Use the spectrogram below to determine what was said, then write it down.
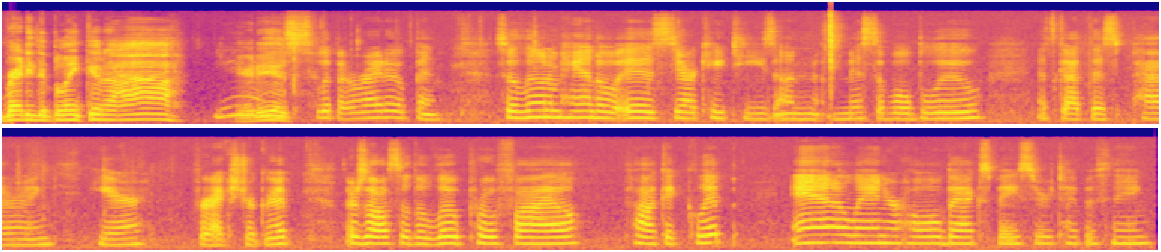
Ready to blink an eye. Here it Yeah, is. Flip it right open. So aluminum handle is CRKT's unmissable blue. It's got this patterning here for extra grip. There's also the low profile pocket clip and a lanyard hole back spacer type of thing,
